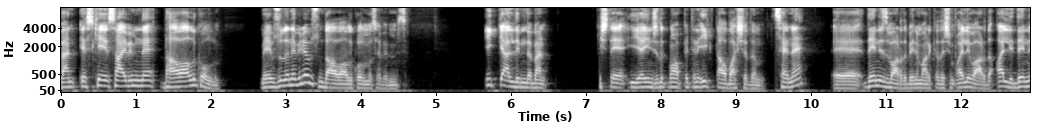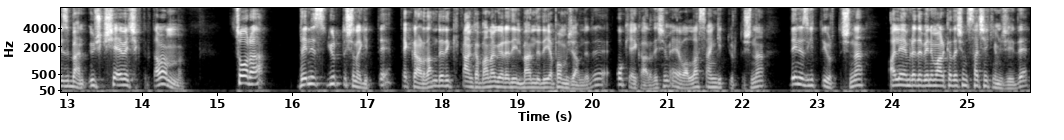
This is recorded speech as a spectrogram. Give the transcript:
Ben eski ev sahibimle davalık oldum. Mevzuda ne biliyor musun davalık olma sebebimiz? İlk geldiğimde ben işte yayıncılık muhabbetine ilk daha başladığım sene e, Deniz vardı benim arkadaşım Ali vardı. Ali, Deniz ben. Üç kişi eve çıktık tamam mı? Sonra Deniz yurt dışına gitti. Tekrardan dedi ki kanka bana göre değil ben dedi yapamayacağım dedi. Okey kardeşim eyvallah sen git yurt dışına. Deniz gitti yurt dışına. Ali Emre de benim arkadaşım saç ekimciydi.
